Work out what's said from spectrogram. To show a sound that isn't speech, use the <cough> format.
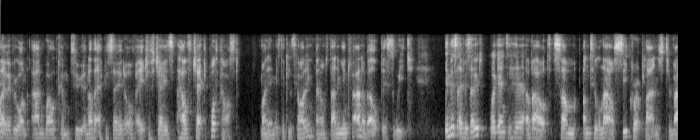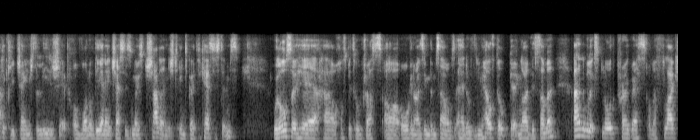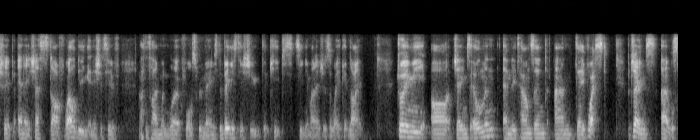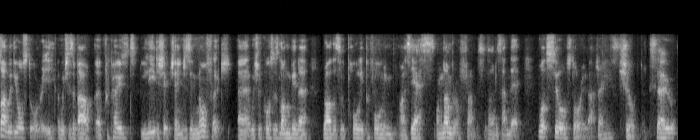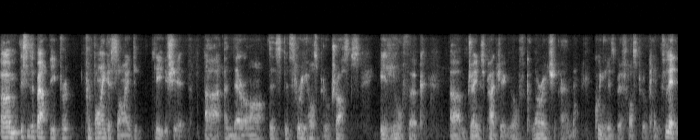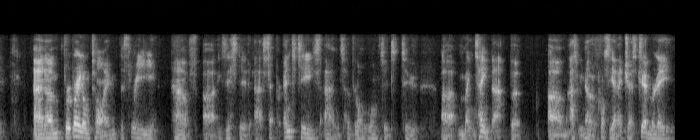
Hello, everyone, and welcome to another episode of HSJ's Health Check podcast. My name is Nicholas Carding, and I'm standing in for Annabelle this week. In this episode, we're going to hear about some, until now, secret plans to radically change the leadership of one of the NHS's most challenged integrated care systems. We'll also hear how hospital trusts are organising themselves ahead of the new health bill going live this summer, and we'll explore the progress of a flagship NHS staff wellbeing initiative at a time when workforce remains the biggest issue that keeps senior managers awake at night. Joining me are James Illman, Emily Townsend, and Dave West. But James, uh, we'll start with your story, which is about uh, proposed leadership changes in Norfolk, uh, which of course has long been a rather sort of poorly performing ICS on a number of fronts, as I understand it. What's your story about, James? Sure. So um, this is about the pro provider side leadership, uh, and there are there's the three hospital trusts in Norfolk, um, James Paget, Norfolk Norwich, and Queen Elizabeth Hospital, King's Lynn. And um, for a very long time, the three have uh, existed as separate entities and have long wanted to uh, maintain that. But um, as we know, across the NHS generally,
